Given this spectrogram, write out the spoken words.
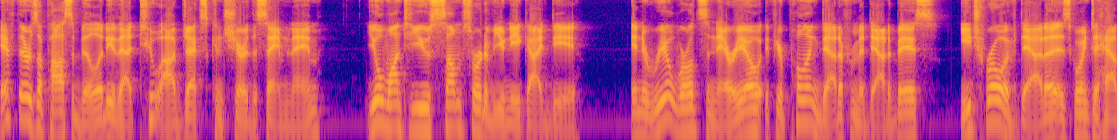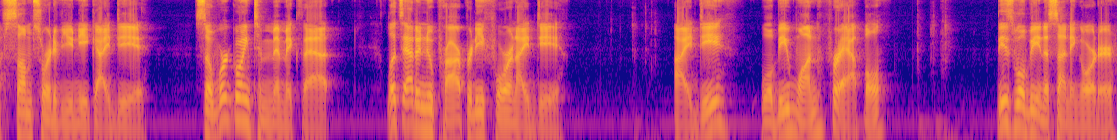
If there's a possibility that two objects can share the same name, you'll want to use some sort of unique ID. In a real world scenario, if you're pulling data from a database, each row of data is going to have some sort of unique ID. So we're going to mimic that. Let's add a new property for an ID. ID will be 1 for Apple. These will be in ascending order.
